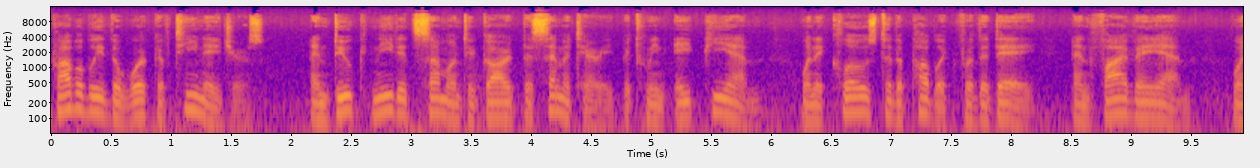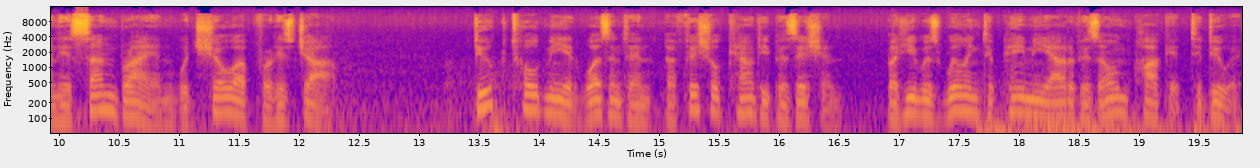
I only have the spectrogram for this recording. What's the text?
probably the work of teenagers, and Duke needed someone to guard the cemetery between 8 p.m., when it closed to the public for the day, and 5 a.m., when his son Brian would show up for his job. Duke told me it wasn't an official county position, but he was willing to pay me out of his own pocket to do it.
